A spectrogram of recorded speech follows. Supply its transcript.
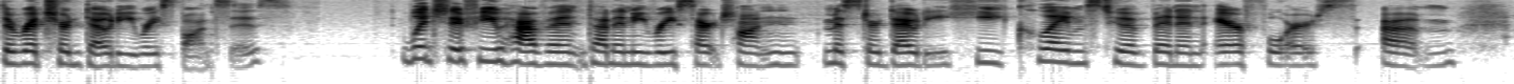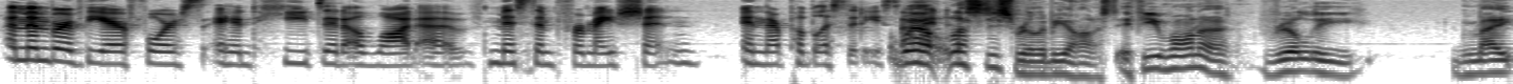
the Richard Doty responses. Which, if you haven't done any research on Mr. Doty, he claims to have been an Air Force, um, a member of the Air Force, and he did a lot of misinformation in their publicity side. Well, let's just really be honest. If you want to really make,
